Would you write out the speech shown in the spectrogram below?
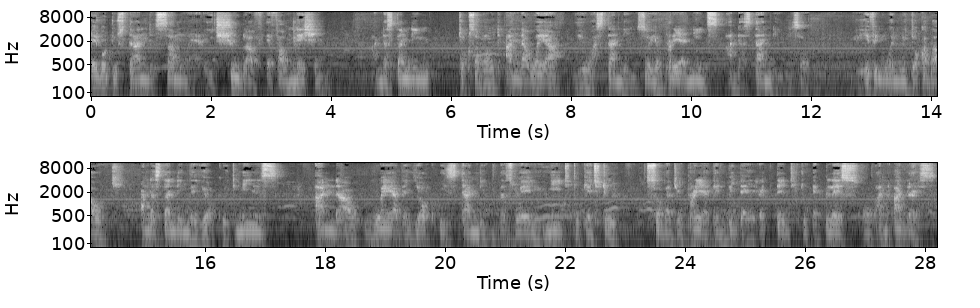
able to stand somewhere. It should have a foundation. Understanding talks about under where you are standing. So your prayer needs understanding. So even when we talk about understanding the yoke, it means under where the yoke is standing. That's where you need to get to so that your prayer can be directed to a place or an address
